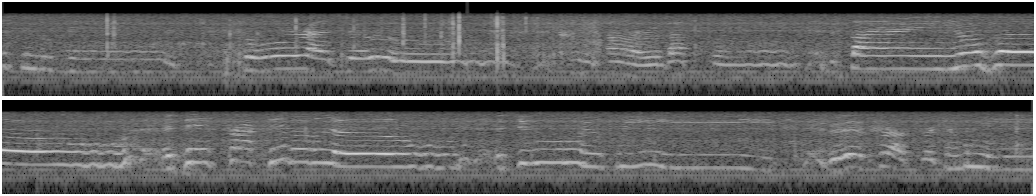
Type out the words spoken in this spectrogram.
a single thing for us to are about the final blow, a destructive overload, a soon will sweep across our company.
